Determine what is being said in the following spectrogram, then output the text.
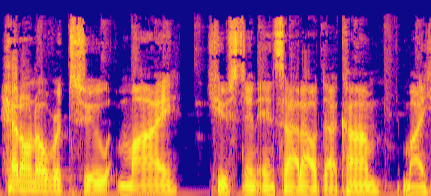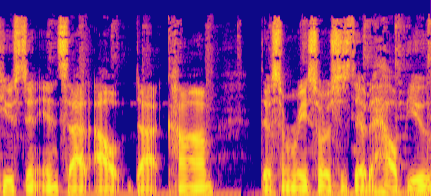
Head on over to myhoustoninsideout.com, myhoustoninsideout.com. There's some resources there to help you.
